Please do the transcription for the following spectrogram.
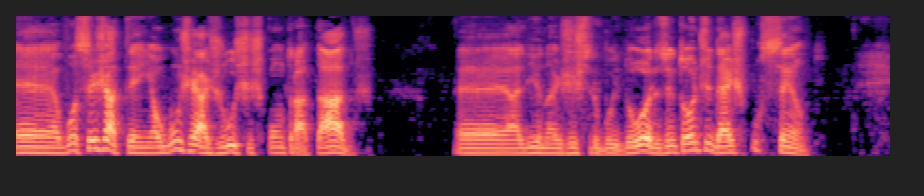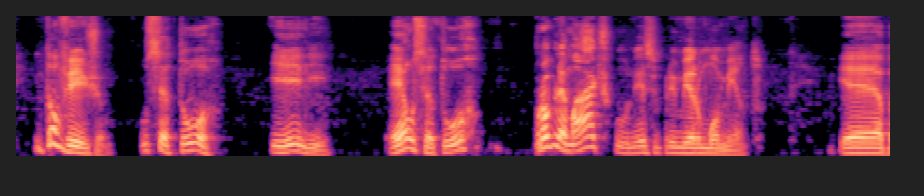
é, você já tem alguns reajustes contratados é, ali nas distribuidoras em torno de 10%. Então vejam, o setor ele é um setor problemático nesse primeiro momento. É,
